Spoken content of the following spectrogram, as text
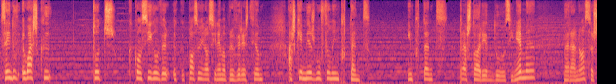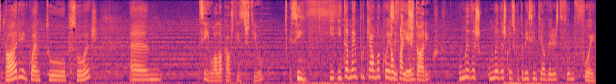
sem dúvida. Eu acho que todos que consigam ver, que possam ir ao cinema para ver este filme, acho que é mesmo um filme importante. Importante para a história do cinema, para a nossa história enquanto pessoas. Um, Sim, o Holocausto existiu. Sim, e, e, também porque há uma coisa é um facto que é. histórico. Uma das, uma das coisas que eu também senti ao ver este filme foi.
